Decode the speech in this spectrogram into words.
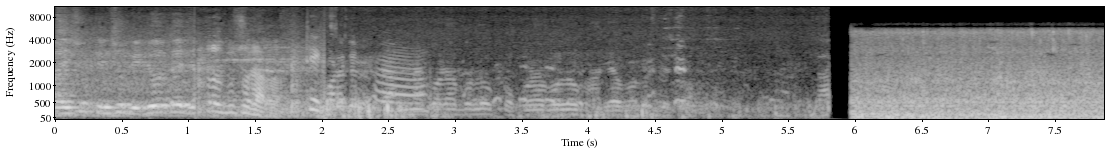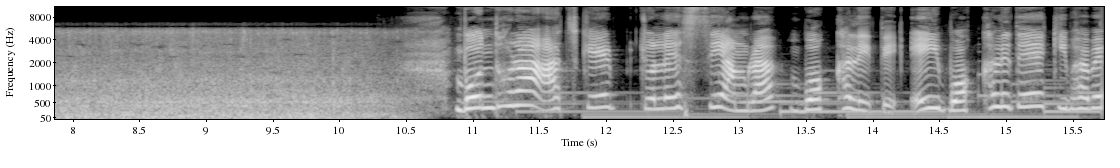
আড়াইশো তিনশো ভিডিওতে দুশো টাকা। ঠিক। করা বলো পকোড়া বলো ভাজা বলো বন্ধুরা আজকে চলে এসেছি আমরা বকখালিতে। এই বকখালিতে কীভাবে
